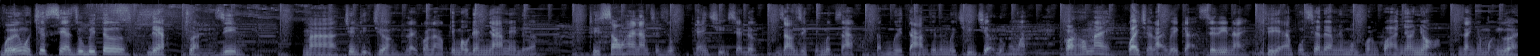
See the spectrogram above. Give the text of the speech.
Với một chiếc xe Jupiter đẹp chuẩn zin mà trên thị trường lại còn là cái màu đen nhám này nữa thì sau 2 năm sử dụng thì anh chị sẽ được giao dịch với mức giá khoảng tầm 18 cho đến 19 triệu, đúng không ạ? Còn hôm nay, quay trở lại với cả series này, thì em cũng sẽ đem đến một món quà nho nhỏ dành cho mọi người.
